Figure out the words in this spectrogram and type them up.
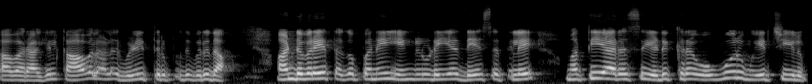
காவாராகில் காவலாளர் விழித்திருப்பது விருதா? ஆண்டவரே தகப்பனே எங்களுடைய தேசத்திலே மத்திய அரசு எடுக்கிற ஒவ்வொரு முயற்சியிலும்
